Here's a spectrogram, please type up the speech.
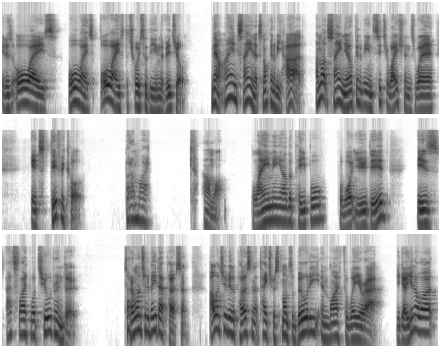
It is always, always, always the choice of the individual. Now, I ain't saying it's not going to be hard. I'm not saying you're not going to be in situations where It's difficult. But I'm like, come on. Blaming other people for what you did is that's like what children do. So I don't want you to be that person. I want you to be the person that takes responsibility in life for where you're at. You go, you know what?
